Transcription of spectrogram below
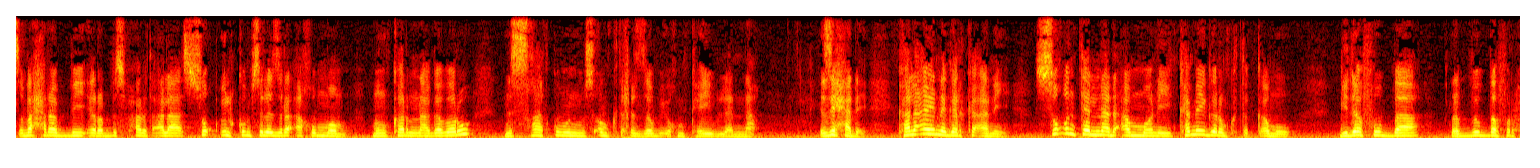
ፅባሕ ረቢ ረቢ ስብሓን ተላ ሱቅ ኢልኩም ስለ ዝረኣኹሞም ሙንከር እናገበሩ ንስኻትኩም ውን ምስኦም ክትዕዘቡ ኢኹም ከይብለና እዚ ሓደ ካልኣይ ነገር ከኣ ሱቕ እንተልና ድኣ እሞኒ ከመይ ገሮም ክጥቀሙ ግደፉ እባ ረቢ እባ ፍርሑ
